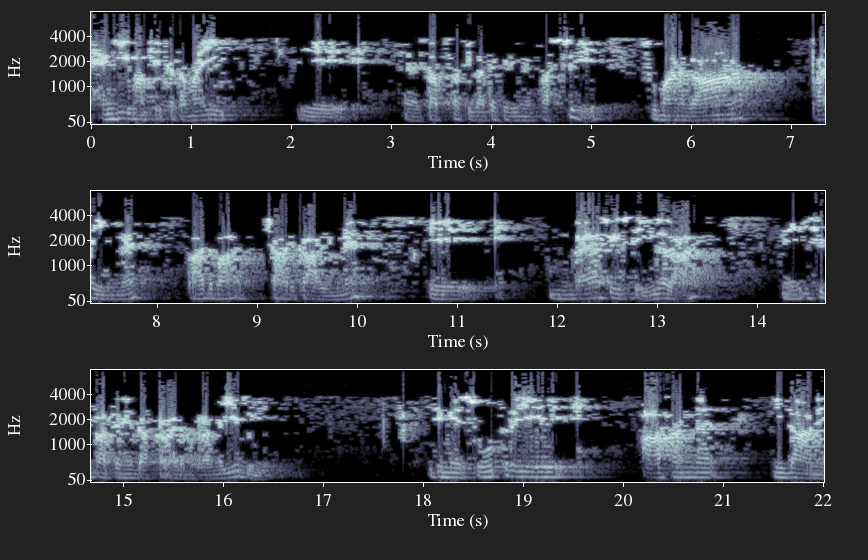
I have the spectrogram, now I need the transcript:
හැඟීමක් එක තමයි මේ සත්‍යතිගත කිරීමෙන් පස්සේ සුමාන ගාන පයින්න පාදපාචාරිකාවෙන්න ඒ ගයාශීර්ෂයේ ඉඳලා මේ ඉසිපතනේ දක්වා වැඩම කරන්න යෙදුනේ. ඉතින් මේ සූත්‍රයේ ආසන්න නිදානය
